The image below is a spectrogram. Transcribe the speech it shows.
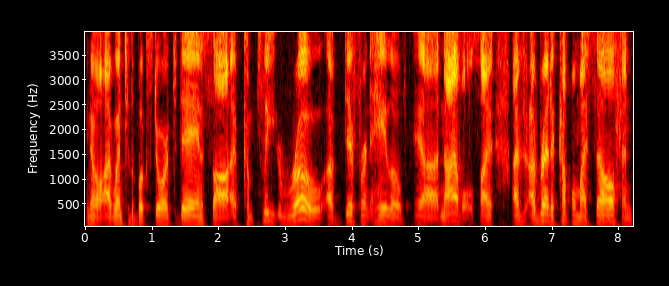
You know, I went to the bookstore today and saw a complete row of different Halo uh, novels. I, I've, I've read a couple myself, and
